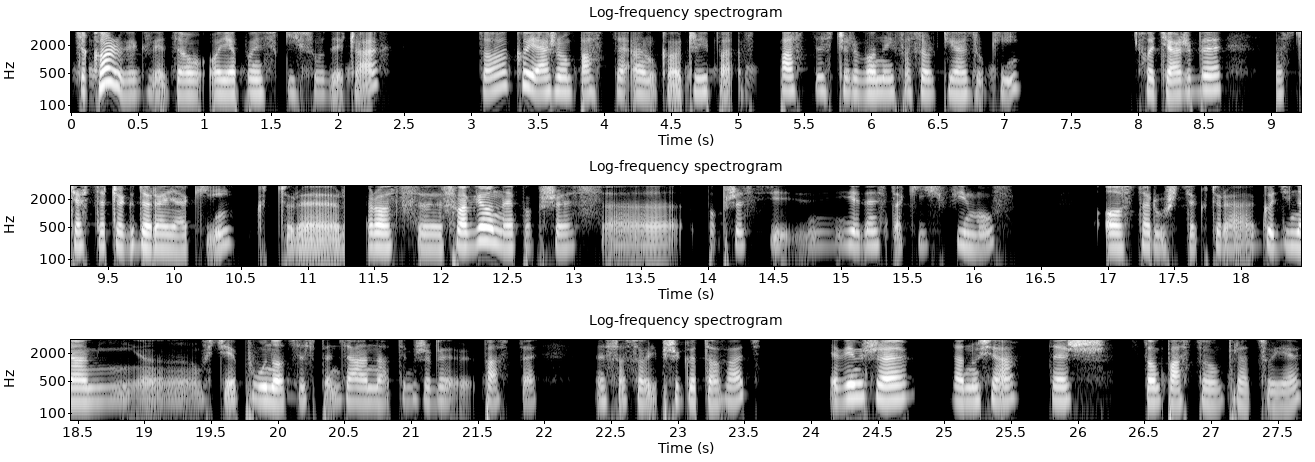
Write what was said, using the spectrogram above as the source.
cokolwiek wiedzą o japońskich słodyczach, to kojarzą pastę anko, czyli pa pastę z czerwonej fasolki azuki, chociażby z ciasteczek dorayaki, które rozsławione poprzez, e, poprzez jeden z takich filmów o staruszce, która godzinami, e, właściwie północy spędzała na tym, żeby pastę fasoli przygotować. Ja wiem, że Danusia też z tą pastą pracuje.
